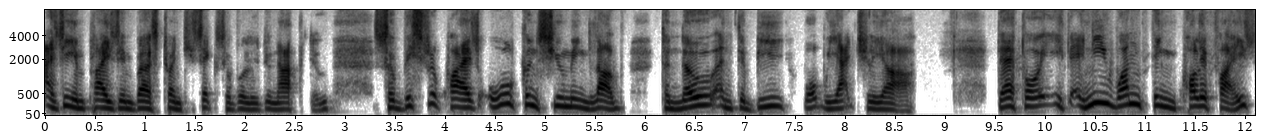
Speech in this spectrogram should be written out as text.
as he implies in verse 26 of Ulladu Narpadu. So this requires all consuming love to know and to be what we actually are. Therefore, if any one thing qualifies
